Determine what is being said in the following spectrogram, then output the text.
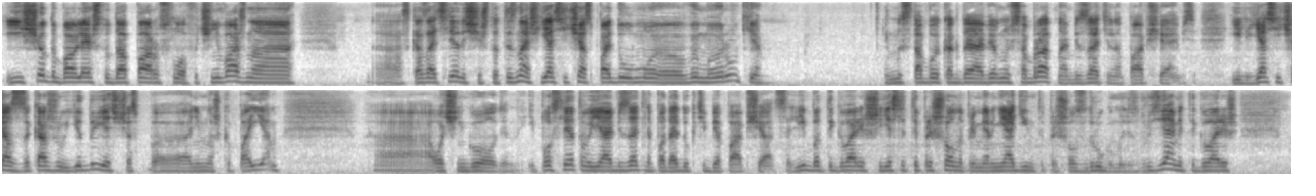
И еще добавляешь туда пару слов. Очень важно э, сказать следующее, что ты знаешь, я сейчас пойду умою, вымою руки, и мы с тобой, когда я вернусь обратно, обязательно пообщаемся. Или я сейчас закажу еды, я сейчас э, немножко поем, а, очень голоден. И после этого я обязательно подойду к тебе пообщаться. Либо ты говоришь, если ты пришел, например, не один, ты пришел с другом или с друзьями, ты говоришь,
